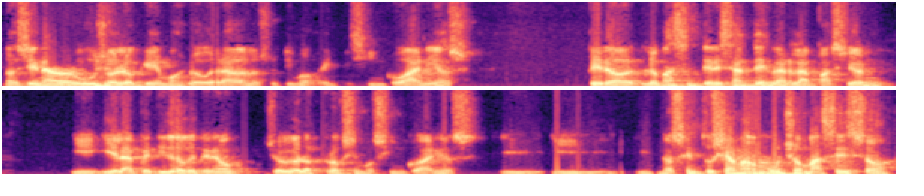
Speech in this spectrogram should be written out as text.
Nos llena de orgullo lo que hemos logrado en los últimos 25 años pero lo más interesante es ver la pasión y, el apetito que tenemos, yo veo los próximos cinco años y, nos entusiasma mucho más eso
